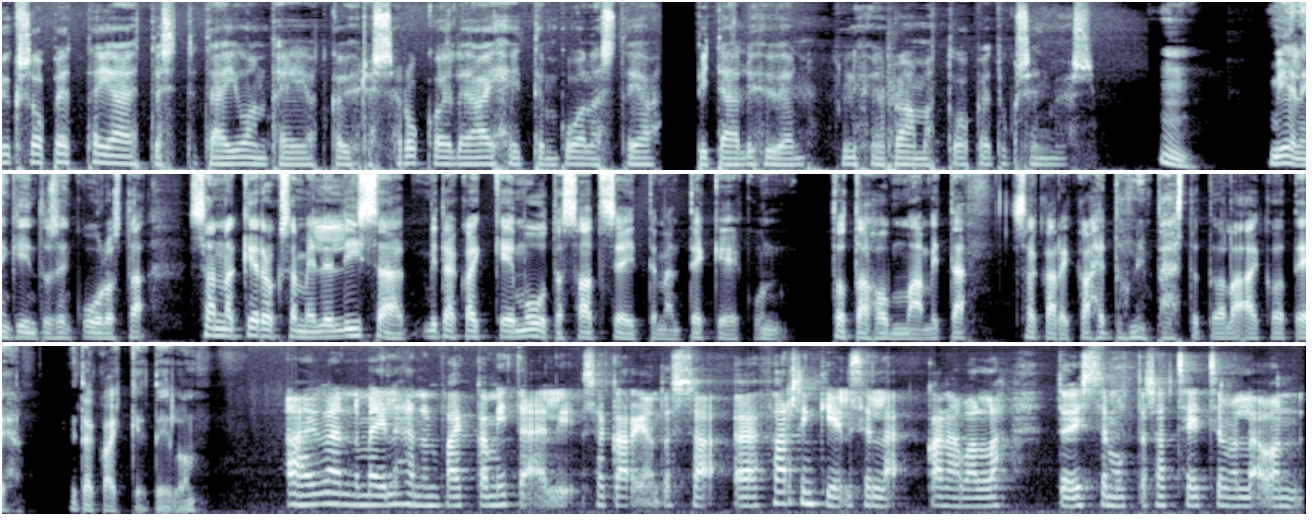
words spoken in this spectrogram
yksi opettaja että sitten tämä juontaja, jotka yhdessä rukoilee aiheiden puolesta ja pitää lyhyen, lyhyen raamattuopetuksen myös. Mm. Mielenkiintoisen kuulosta. Sanna, kerroksa meille lisää, mitä kaikkea muuta SAT 7 tekee kuin tota hommaa, mitä Sakari kahden tunnin päästä tuolla aikoo tehdä? Mitä kaikkea teillä on? Aivan, no meillähän on vaikka mitä, eli Sakari on tuossa farsinkielisellä kanavalla töissä, mutta SAT7 on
